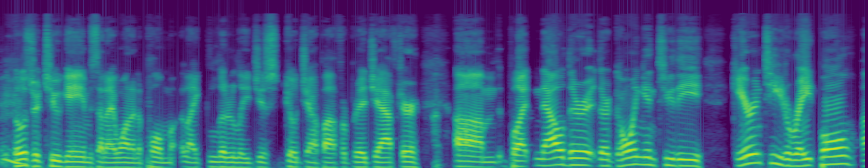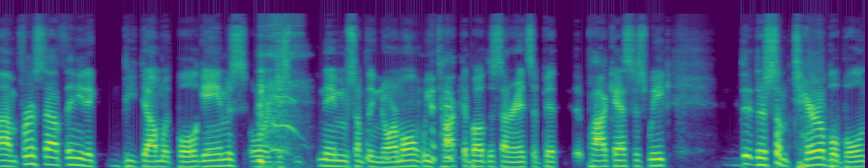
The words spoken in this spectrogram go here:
those are two games that I wanted to pull like literally just go jump off a bridge after. Um, but now they're they're going into the guaranteed rate bowl. Um, first off, they need to be done with bowl games or just name something normal. We talked about this on our It's a Bit podcast this week. Th- There's some terrible bowl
